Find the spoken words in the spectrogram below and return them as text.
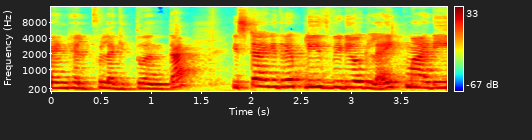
ಅಂಡ್ ಹೆಲ್ಪ್ಫುಲ್ ಆಗಿತ್ತು ಅಂತ. ಇಷ್ಟ ಆಗಿದ್ರೆ ಪ್ಲೀಸ್ ವಿಡಿಯೋಗೆ ಲೈಕ್ ಮಾಡಿ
